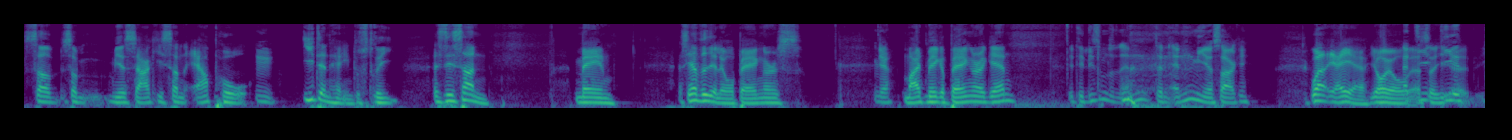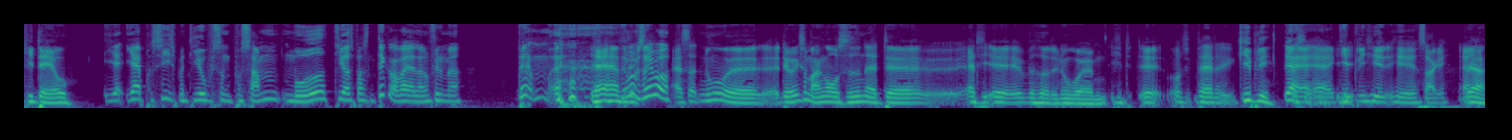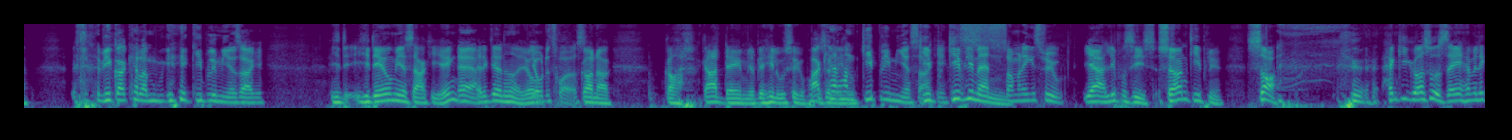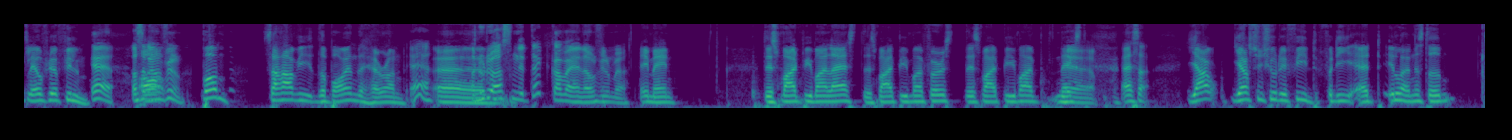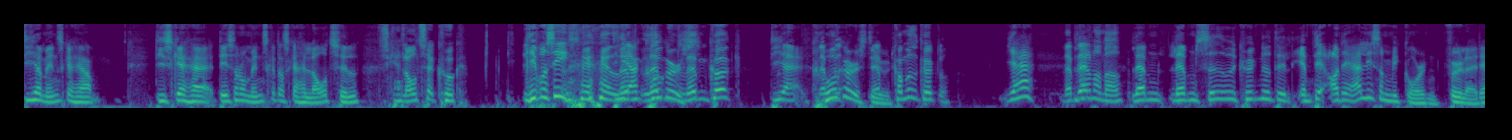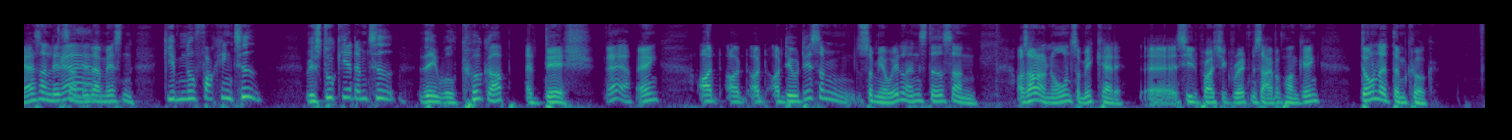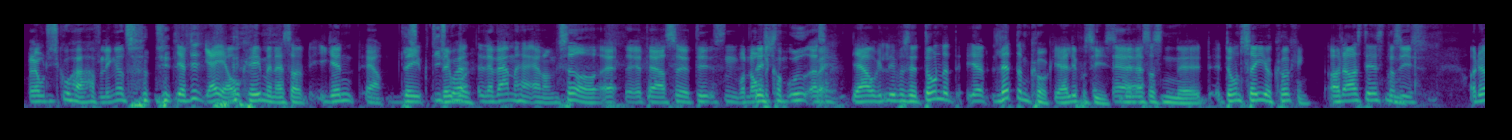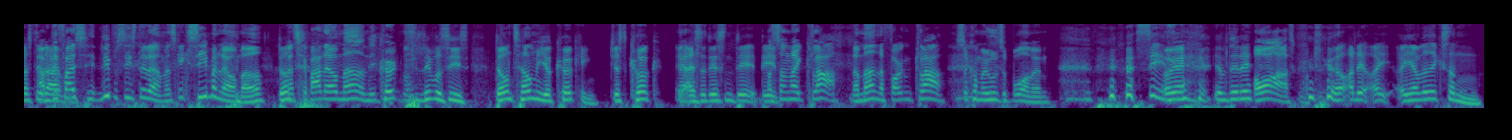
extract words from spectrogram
som, som Miyazaki sådan er på Mm. i den her industri. Altså det er sådan... Man, altså jeg ved, jeg laver bangers. Ja. Might make a banger again. Det er ligesom den anden, den anden Miyazaki. Well, ja, ja, jo, jo, At de- altså, de er- Hi- Hideo. Ja, ja, præcis, men de er jo sådan på samme måde. De er også bare sådan, det kan godt være, jeg laver en film mere. Det, Ja, det må vi se på. Altså, nu, øh, det er jo ikke så mange år siden, at, øh, at øh, hvad hedder det nu, øh, øh, hvad er det, Ghibli? Ja, altså, ja, ja, Ghibli Hi- Miyazaki. Ja. Ja. ja. Vi kan godt kalde ham Ghibli Miyazaki. Hide- Hideo Miyazaki, ikke? Ja, ja. Er det ikke det, han hedder? Jo, Jo, det tror jeg også. Godt nok. Godt. God damn, jeg bliver helt usikker på Bare kald ham. Ghibli Miyazaki. Ghib- Ghibli-manden. Så er man ikke i tvivl. Ja, lige præcis. Søren Ghibli. Så, han gik også ud og sagde, at han ville ikke lave flere film. Ja, ja. Og så laver han film. Bum! Så har vi The Boy and the Heron. Ja, ja. Øh, Og nu er det også sådan lidt, det kan godt være, at han laver en film mere. Hey man, this might be my last, this might be my first, this might be my next. Ja, ja. Altså, jeg, jeg synes jo, det er fint, fordi at et eller andet sted, de her mennesker her, de skal have, det er sådan nogle mennesker, der skal have lov til... De skal have lov til at cook. Lige præcis. De er Lad- lad- cookers. Lad dem cook. De er Lad dem- cookers, lad dude. dem- Kom ud i køkkenet. Ja, Lad dem lave noget mad. lad dem, lad dem sidde ude i køkkenet. Det, jamen det, og det er ligesom Mick Gordon, føler jeg. Det er sådan lidt Ja, sådan ja. det der med sådan, giv dem nu fucking tid. Hvis du giver dem tid, they will cook up a dish. Ja, ja. Ikke? Og, og, og, og det er jo det, som, som jeg jo et eller andet sted sådan... Og så er der nogen, som ikke kan det. Uh, CD Projekt Red med Cyberpunk, ikke? Don't let them cook. Jo, de skulle have haft længere tid. De, Ja, det, ja, ja, okay, men altså, igen... ja, de, de, they skulle have, lade være med at have annonceret øh, deres, øh, det, sådan, hvornår They- det kom ud. Altså, Ja, okay, lige præcis. Don't let, ja, let them cook, ja, lige præcis. Ja. Men altså sådan, uh, don't say you're cooking. Og der er også det sådan... præcis. Og det er også det, Jamen, der det er faktisk lige præcis det der. Man skal ikke sige, at man laver mad. Man skal bare lave maden i køkkenet. Lige præcis. Don't tell me you're cooking. Just cook. Ja. Altså, det er sådan, det, det Og så når I er klar, når maden er fucking klar, så kommer I ud til bordet med den. præcis. Okay. Jamen, det er det. Overrask mig. og, det og, og jeg ved ikke sådan...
